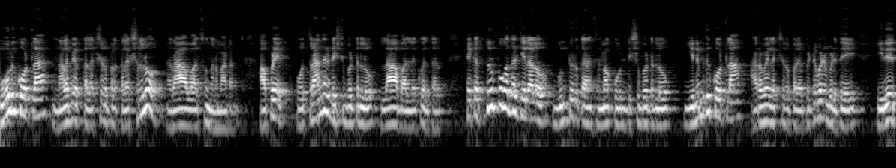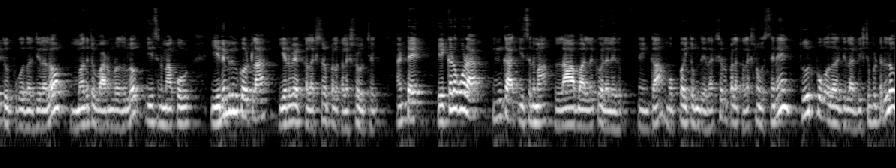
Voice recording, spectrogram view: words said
మూడు కోట్ల నలభై ఒక్క లక్షల రూపాయల కలెక్షన్లు రావాల్సి ఉందన్నమాట. అప్పుడే ఉత్తరాంధ్ర డిస్ట్రిబ్యూటర్లు లాభాల్లోకి వెళ్తారు. ఇక తూర్పుగోదావరి జిల్లాలో గుంటూరు కాని సినిమాకు డిస్ట్రిబ్యూటర్లు ఎనిమిది కోట్ల అరవై లక్షల రూపాయల పెట్టుబడి పెడితే ఇదే తూర్పుగోదావరి జిల్లాలో మొదటి మొదటి వారం రోజుల్లో ఈ సినిమాకు ఎనిమిది కోట్ల ఇరవై ఒక్క లక్షల రూపాయల కలెక్షన్లు వచ్చాయి. అంటే ఇక్కడ కూడా ఇంకా ఈ సినిమా లాభాలకు వెళ్ళలేదు. ఇంకా ముప్పై తొమ్మిది లక్షల రూపాయల కలెక్షన్ వస్తేనే తూర్పుగోదావరి జిల్లా డిస్ట్రిబ్యూటర్లు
